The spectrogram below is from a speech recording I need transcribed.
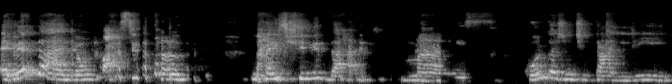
É verdade, é um passo tanto na intimidade. Mas quando a gente está ali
